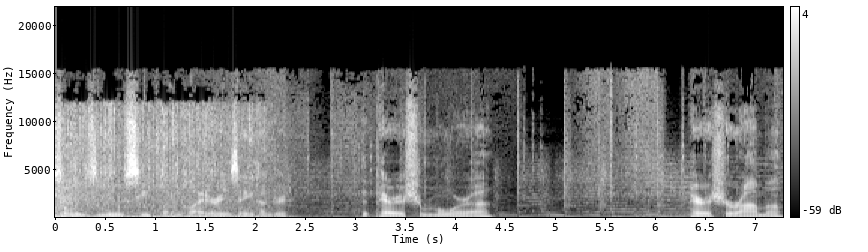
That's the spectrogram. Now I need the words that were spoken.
Sully's new seaplane glider is 800. The Parashimura Parashurama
